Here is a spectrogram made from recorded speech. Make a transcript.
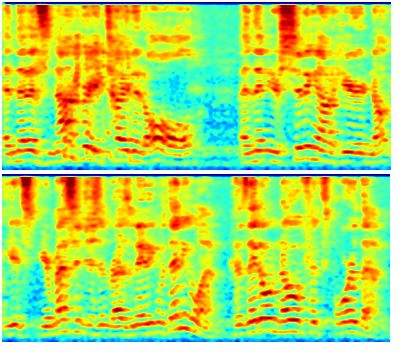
and then it's not very tight at all and then you're sitting out here no your, your message isn't resonating with anyone because they don't know if it's for them.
